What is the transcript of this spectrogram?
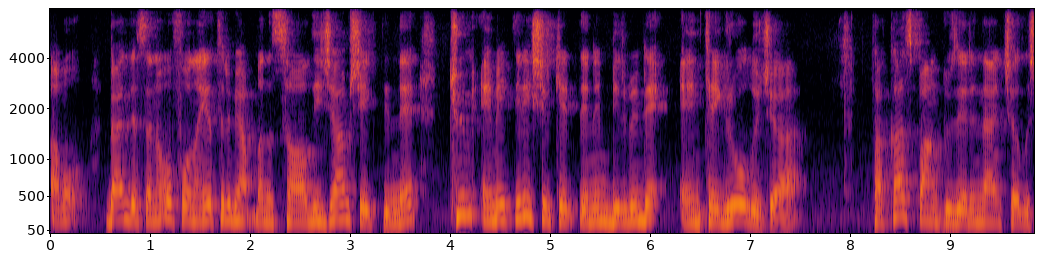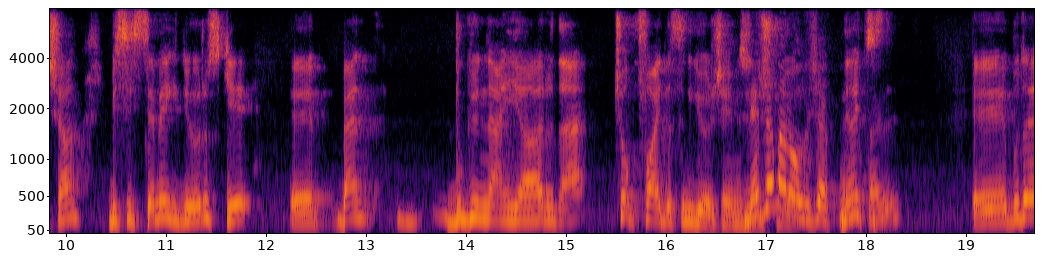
ama ben de sana o fona yatırım yapmanı sağlayacağım şeklinde tüm emeklilik şirketlerinin birbirine entegre olacağı takas bank üzerinden çalışan bir sisteme gidiyoruz ki e, ben bugünden yarına çok faydasını göreceğimizi Ne düşünüyorum. zaman olacak bu? Ne açısı? E, bu da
